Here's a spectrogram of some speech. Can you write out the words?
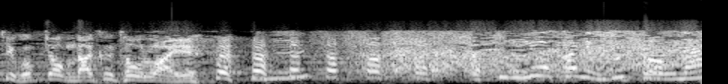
ที่ผมจ้องนานขึ้นเท่าไหร่อือหือคุณเลือกข้อหนึ่งรูปกลมนะ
